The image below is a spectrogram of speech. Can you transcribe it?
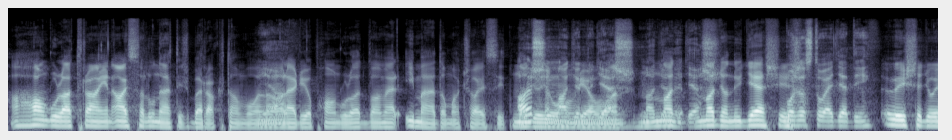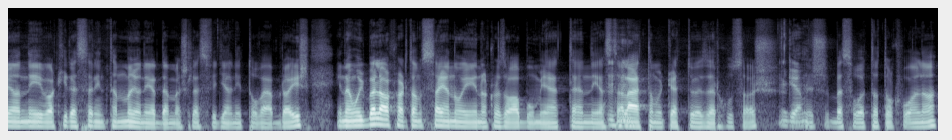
a hangulatra én Ajsza Lunát is beraktam volna ja. a legjobb hangulatba, mert imádom a Csajszit. Nagyon jó nagyon hangja ügyes, van. Nagyon, Nagy, ügyes. nagyon ügyes. És Borzasztó egyedi. Ő is egy olyan név, akire szerintem nagyon érdemes lesz figyelni továbbra is. Én amúgy bele akartam Sayanoénak az albumját tenni, aztán uh-huh. láttam, hogy 2020-as, Igen. és beszóltatok volna,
